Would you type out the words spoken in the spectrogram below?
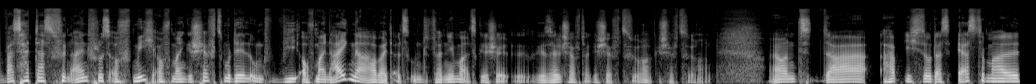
was hat das für einen Einfluss auf mich, auf mein Geschäftsmodell und wie auf meine eigene Arbeit als Unternehmer, als Gesellschafter, Geschäftsführer, Geschäftsführerin? Ja, und da habe ich so das erste Mal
